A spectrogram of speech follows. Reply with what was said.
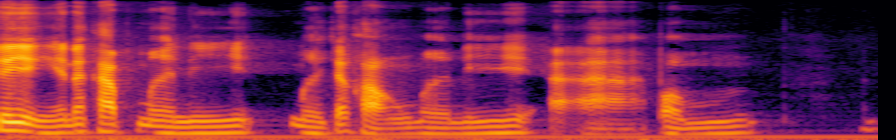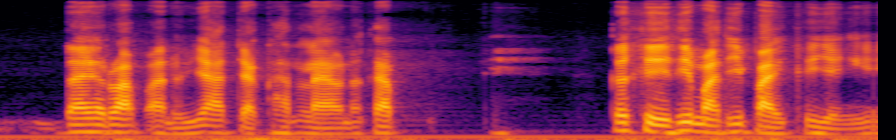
คืออย่างนี้นะครับมือนี้มือเจ้าของมือนี้ผมได้รับอนุญาตจากท่านแล้วนะครับ ก็คือที่มาที่ไปคืออย่างนี้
